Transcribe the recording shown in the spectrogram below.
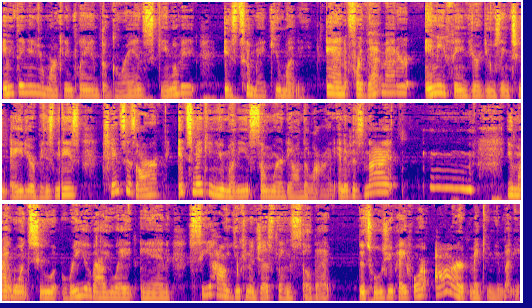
Anything in your marketing plan, the grand scheme of it is to make you money. And for that matter, anything you're using to aid your business, chances are it's making you money somewhere down the line. And if it's not, you might want to reevaluate and see how you can adjust things so that the tools you pay for are making you money.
